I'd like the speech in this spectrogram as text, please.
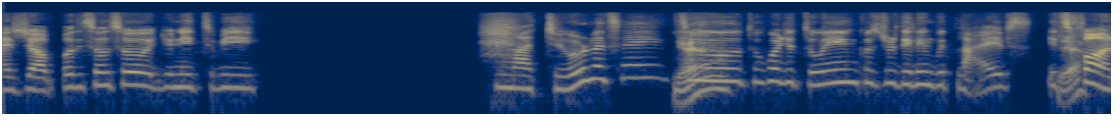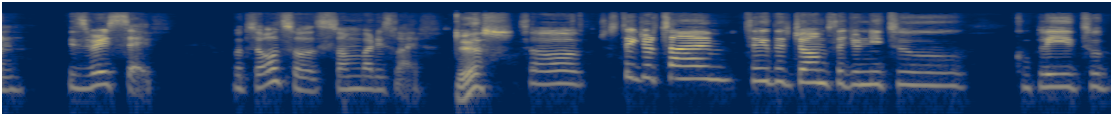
nice job, but it's also you need to be mature, let's say, Yeah. to do what you're doing because you're dealing with lives. It's Yeah. fun. It's very safe, but it's also somebody's life. Yes. So just take your time, take the jumps that you need to complete to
